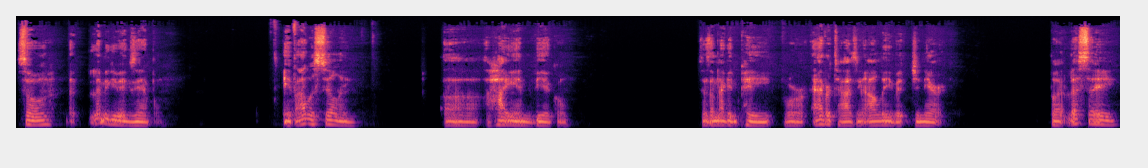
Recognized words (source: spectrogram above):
So let me give you an example. If I was selling uh, a high end vehicle, since I'm not getting paid for advertising, I'll leave it generic. But let's say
